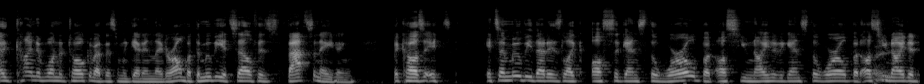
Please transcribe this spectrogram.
I kind of want to talk about this when we get in later on, but the movie itself is fascinating because it's it's a movie that is like us against the world, but us united against the world, but us united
